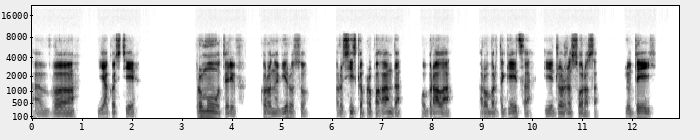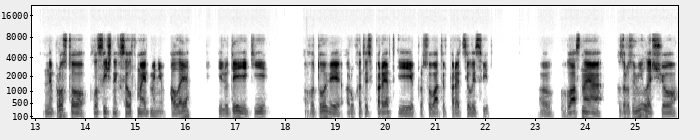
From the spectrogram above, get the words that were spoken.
е, в якості промоутерів коронавірусу російська пропаганда обрала Роберта Гейтса і Джорджа Сороса, людей не просто класичних селфмейдменів, але і людей, які готові рухатись вперед і просувати вперед цілий світ. Е, власне, зрозуміло, що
